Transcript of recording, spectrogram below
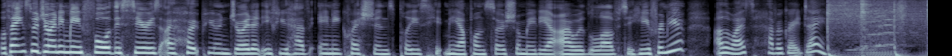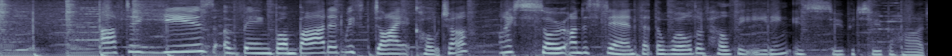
Well, thanks for joining me for this series. I hope you enjoyed it. If you have any questions, please hit me up on social media. I would love to hear from you. Otherwise, have a great day. After years of being bombarded with diet culture, I so understand that the world of healthy eating is super, super hard.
